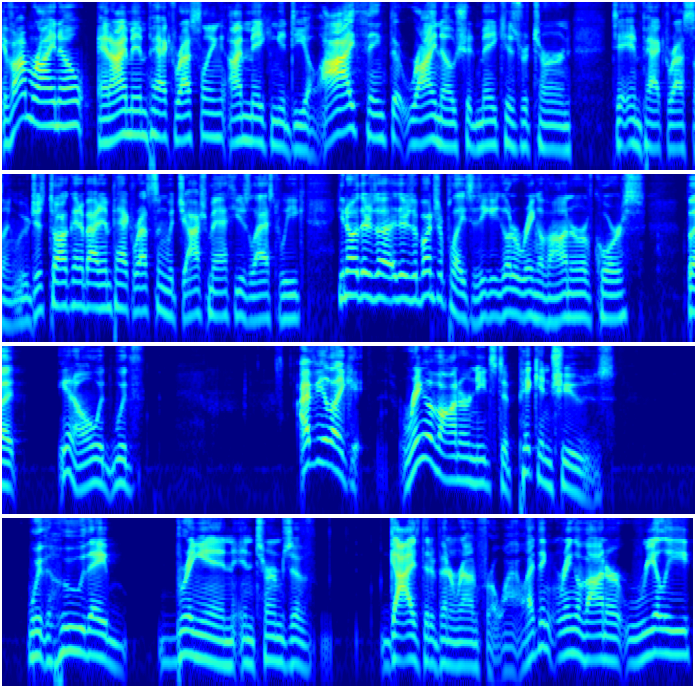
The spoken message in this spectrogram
If I'm Rhino and I'm Impact Wrestling, I'm making a deal. I think that Rhino should make his return to Impact Wrestling. We were just talking about Impact Wrestling with Josh Matthews last week. You know, there's a there's a bunch of places he could go to Ring of Honor, of course, but you know, with with I feel like Ring of Honor needs to pick and choose with who they bring in in terms of guys that have been around for a while. I think Ring of Honor really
